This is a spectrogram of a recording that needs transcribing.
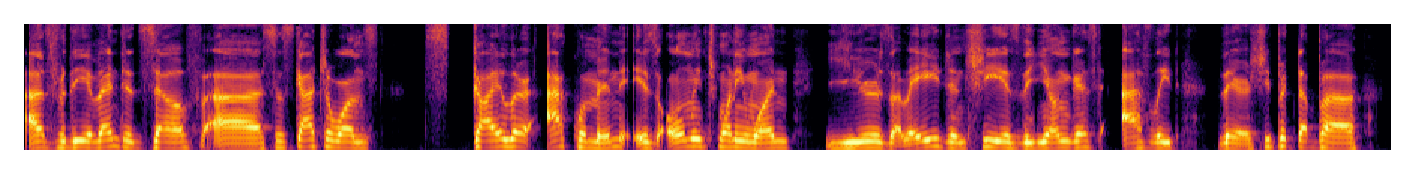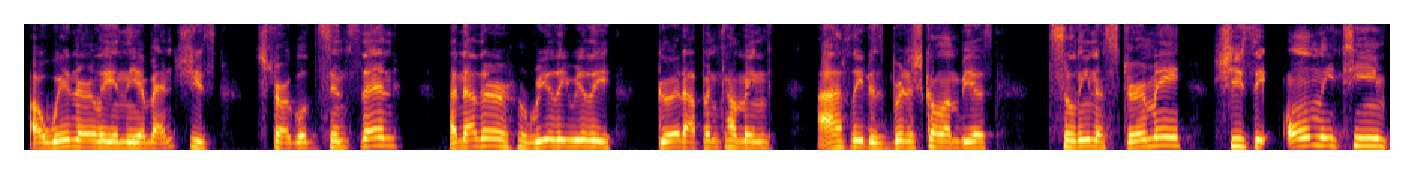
As for the event itself, uh, Saskatchewan's Skylar Ackerman is only 21 years of age, and she is the youngest athlete there. She picked up a, a win early in the event. She's struggled since then. Another really, really good up and coming athlete is British Columbia's Selena Sturmay. She's the only team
